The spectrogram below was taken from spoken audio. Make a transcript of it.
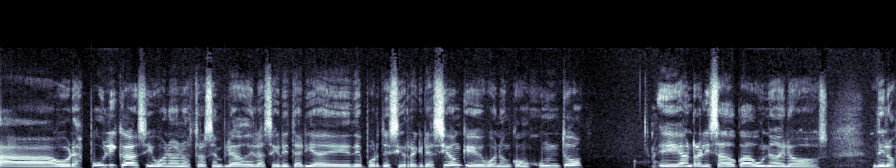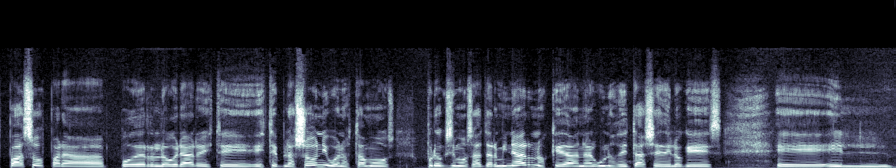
a obras públicas y bueno, a nuestros empleados de la Secretaría de Deportes y Recreación que bueno, en conjunto eh, han realizado cada uno de los, de los pasos para poder lograr este, este playón. Y bueno, estamos próximos a terminar, nos quedan algunos detalles de lo que es eh, el,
